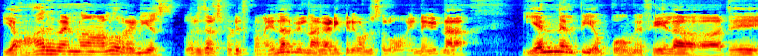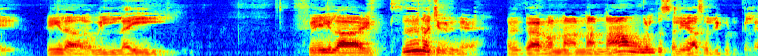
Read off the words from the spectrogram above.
யார் வேணாலும் ரெடியூஸ் ரிசல்ட்ஸ் ப்ரொடியூஸ் பண்ணலாம். என்எல்பியில் நாங்கள் அடிக்கடி ஒன்று சொல்லுவோம். என்ன கேட்டால் என்எல்பி எப்போவுமே ஃபெயில் ஆகாது. ஃபெயில் ஆகவில்லை. ஃபெயில் ஆயிடுதுன்னு வச்சுக்கிடுங்க. அது காரணம் நான் நான் உங்களுக்கு சரியாக சொல்லிக் கொடுக்கல.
